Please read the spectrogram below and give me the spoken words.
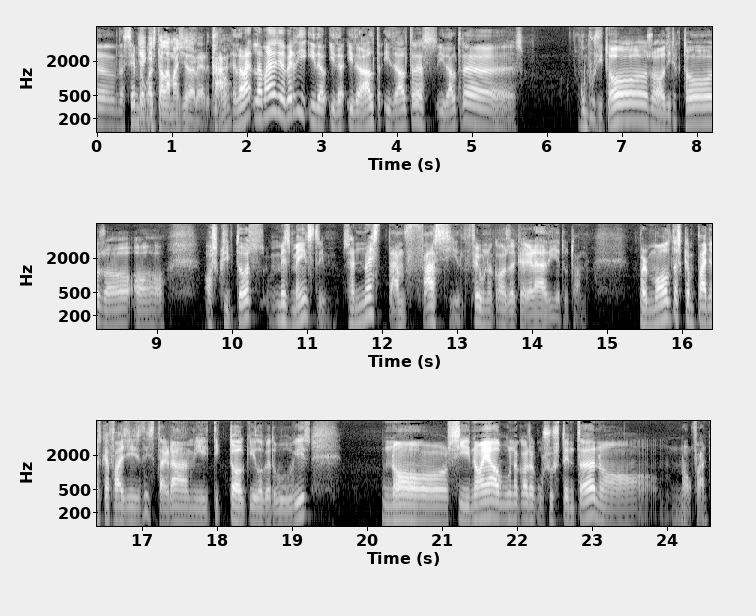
el de I sempre. aquí està la màgia de Verdi, Clar, no? la, la màgia de Verdi i i i i d'altres i d'altres compositors o directors o, o, o escriptors més mainstream. O sigui, no és tan fàcil fer una cosa que agradi a tothom. Per moltes campanyes que facis d'Instagram i TikTok i el que tu vulguis, no, si no hi ha alguna cosa que ho sustenta, no, no ho fan.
